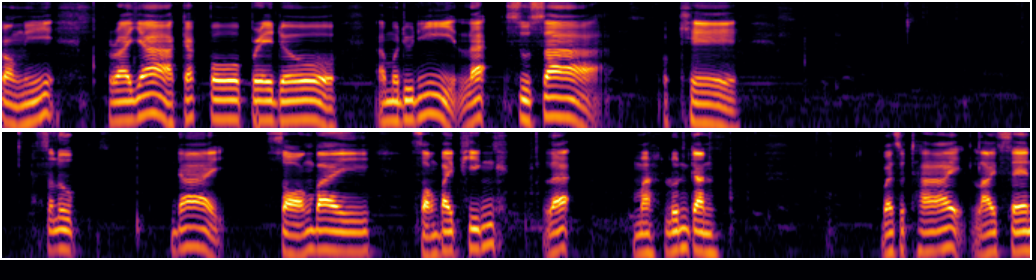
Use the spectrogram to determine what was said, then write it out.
กล่องนี้รายากักโปเปรโดอามดูนีและซูซาโอเค สรุปได้ 2 ใบ 2 ใบพิงค์และมาลุ้นกัน ใบสุดท้ายลายเซ็น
